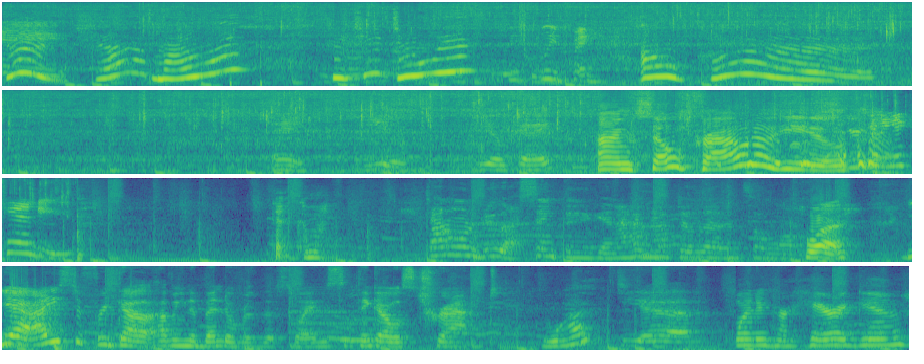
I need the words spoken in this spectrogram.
Good job, Mama. Did you do it? She's sleeping. Oh, good. Hey, you. You okay? I'm so proud of you. You're getting a candy. Okay, come on. I don't want to do that same thing again. I have not done that in so long. What? Yeah, I used to freak out having to bend over this way. I used to think I was trapped. What? Yeah. Wetting her hair again.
